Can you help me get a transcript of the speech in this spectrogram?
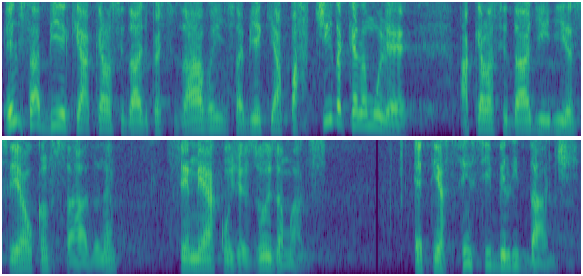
Ele sabia que aquela cidade precisava, ele sabia que a partir daquela mulher, aquela cidade iria ser alcançada, né? Semear com Jesus, amados, é ter a sensibilidade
